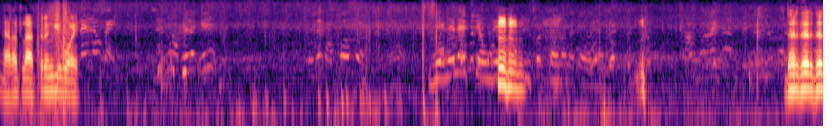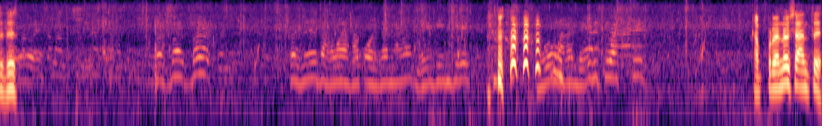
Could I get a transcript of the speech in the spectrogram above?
घरातला अतरंगी बॉय धर धर धर धर. हा प्रणव शांत आहे.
